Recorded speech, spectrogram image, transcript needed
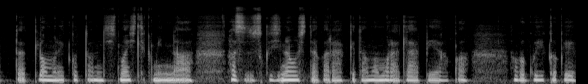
et, et loomulikult on siis mõistlik minna raseduskriisi nõustajaga, rääkida oma mured läbi, aga aga kui ikkagi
